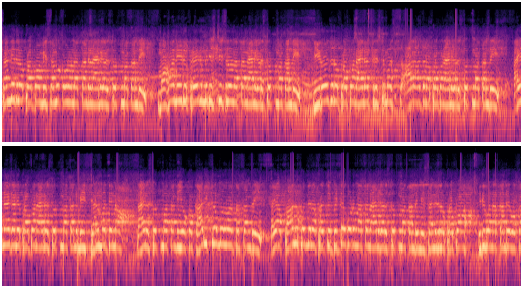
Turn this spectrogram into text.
సన్నిధిలో ప్రభావ మీ సముఖంలో ఉన్న తండ్రి నాయన గారి స్తోత్రం తండ్రి? మహానీయుడు ప్రేర్ మినిస్ట్రీస్లో ఉన్న తండ్రి నాయన గారి స్తోత్రం తండ్రి? ఈ రోజున ప్రభు నాయన క్రిస్మస్ ఆరాధన ప్రభు నాయన గారి స్తోత్రం తండ్రి? అయినా కానీ ప్రభు నాయన స్తోత్రం తండ్రి మీ జన్మదిన నాయన స్తోత్రం తండ్రి యొక్క కార్యక్రమంలో ఉన్న తండ్రి అయ్యా పాలు పొందిన ప్రతి బిడ్డ కూడా నా తండ్రి నాయన గారి తండ్రి మీ సన్నిధిలో ప్రభా ఇదిగో నా తండ్రి ఒక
